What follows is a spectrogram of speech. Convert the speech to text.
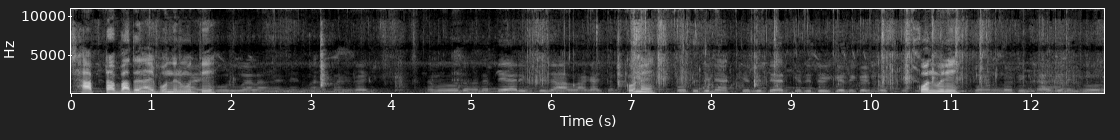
সাপটা বাঁধে নাই বনের মধ্যে গরুওয়ালা আইলেন মাছ পানি পাইলেন আমি ওখানে দেড় ইঞ্চি জাল কোনে? প্রতিদিন এক কেজি দেড় কেজি দুই কেজি করে পড়ছে কোন মুড়ি? কোন লটি খাওয়াবেন গরু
